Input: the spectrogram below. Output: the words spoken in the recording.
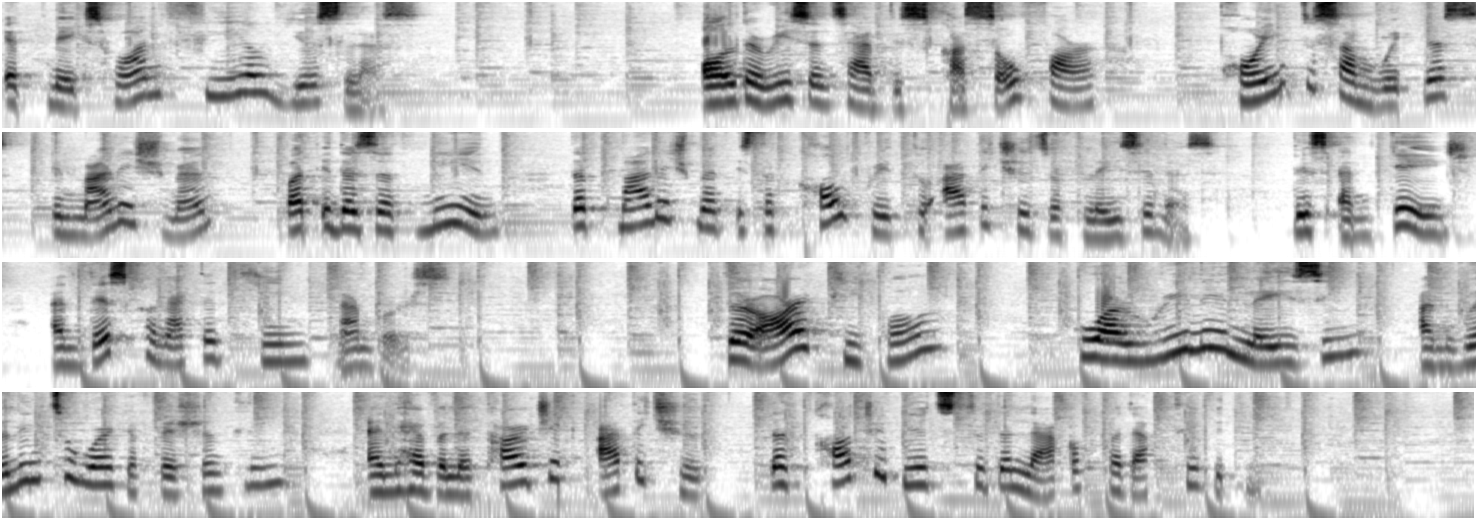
it makes one feel useless. All the reasons I've discussed so far point to some weakness in management, but it doesn't mean that management is the culprit to attitudes of laziness disengaged, and disconnected team members. There are people who are really lazy, unwilling to work efficiently, and have a lethargic attitude that contributes to the lack of productivity.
